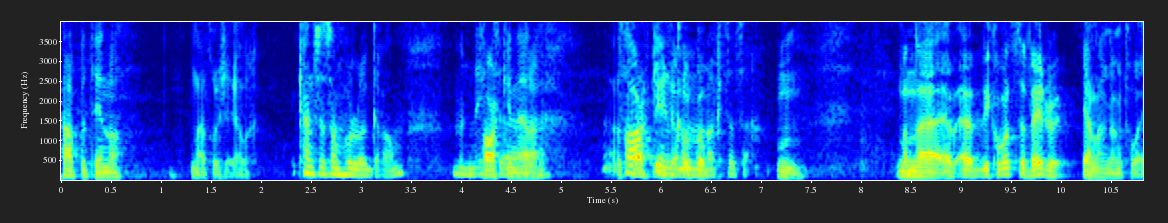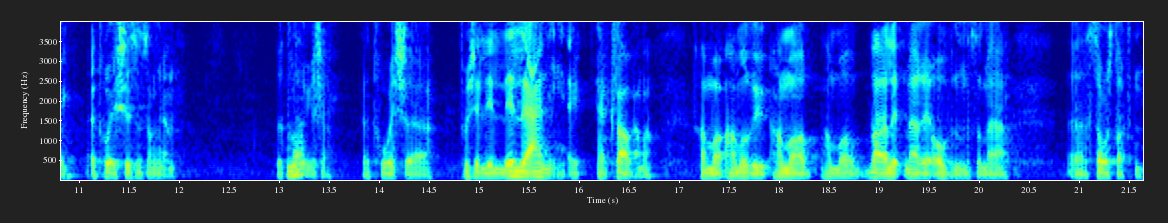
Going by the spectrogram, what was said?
Palpatine, da? Nei, jeg tror ikke jeg heller. kanskje som hologram. Men ikke Tarkin er der. Ja, Tarkin Tarkin kommer nok til å se. Mm. Men jeg- vi kommer til å se Vader en eller annen gang, tror jeg. Jeg tror ikke i sesongen. Det tror Nei. jeg ikke. Jeg tror ikke, jeg tror ikke lille, Annie er, er klar ennå. Han, han, han, han må være litt mer i ovnen, som er uh, Star Wars-drakten.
